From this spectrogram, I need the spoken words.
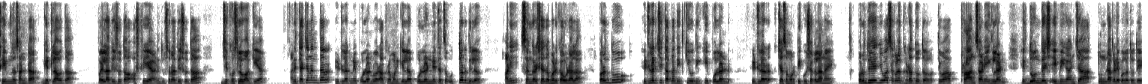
थेंब न सांडता घेतला होता. पहिला देश होता ऑस्ट्रिया आणि दुसरा देश होता झेकोस्लोवाकिया. आणि त्याच्यानंतर हिटलरने पोलंडवर आक्रमण केलं पोलंडने त्याचं उत्तर दिलं आणि संघर्षाचा भडका उडाला. परंतु हिटलरची ताकद इतकी होती की पोलंड हिटलरच्या समोर टिकू शकला नाही. परंतु हे जेव्हा सगळं घडत होतं तेव्हा फ्रान्स आणि इंग्लंड हे दोन देश एकमेकांच्या तोंडाकडे बघत होते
